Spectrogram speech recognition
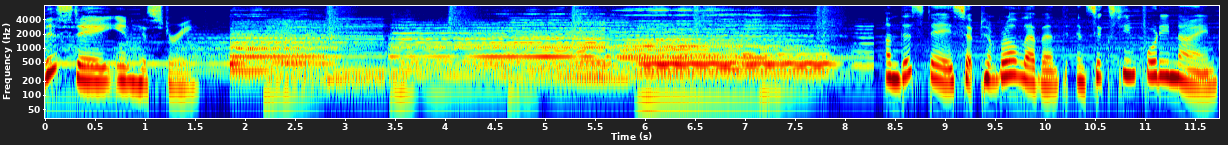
This day in history. On this day, September 11th, in 1649,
